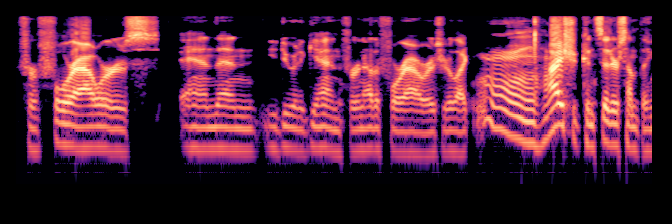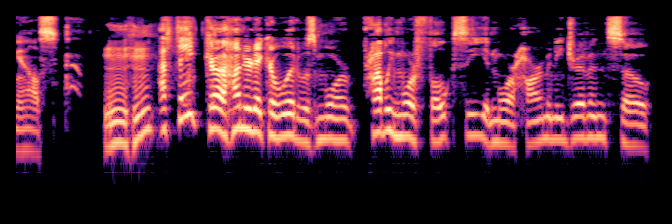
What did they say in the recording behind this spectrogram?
for four hours and then you do it again for another four hours, you're like, mm, I should consider something else. Mm-hmm. i think uh, 100 acre wood was more probably more folksy and more harmony driven so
